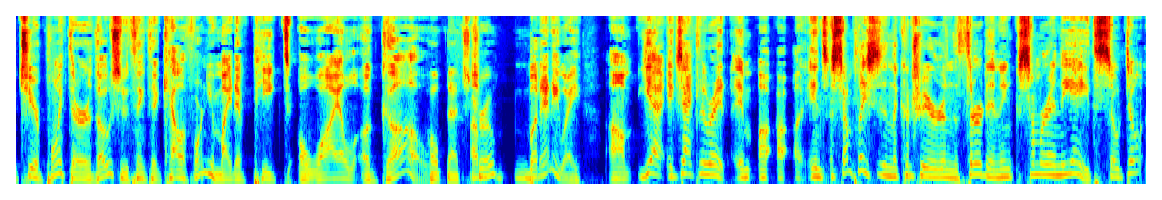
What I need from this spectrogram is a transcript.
to your point, there are those who think that California might have peaked a while ago. Hope that's Um, true. but anyway, um, yeah, exactly right. In, uh, uh, in some places in the country are in the third inning, some are in the eighth. So don't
